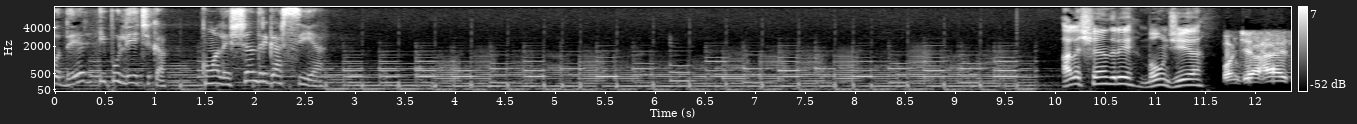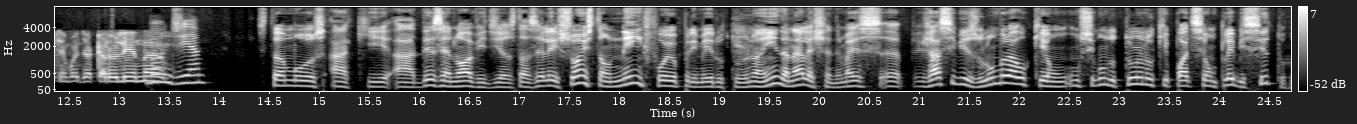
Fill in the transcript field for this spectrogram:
Poder e Política, com Alexandre Garcia. Alexandre, bom dia. Bom dia, Raíssa. Bom dia, Carolina. Bom dia. Estamos aqui há 19 dias das eleições, então nem foi o primeiro turno ainda, né, Alexandre? Mas uh, já se vislumbra o quê? Um, um, segundo turno que pode ser um plebiscito?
